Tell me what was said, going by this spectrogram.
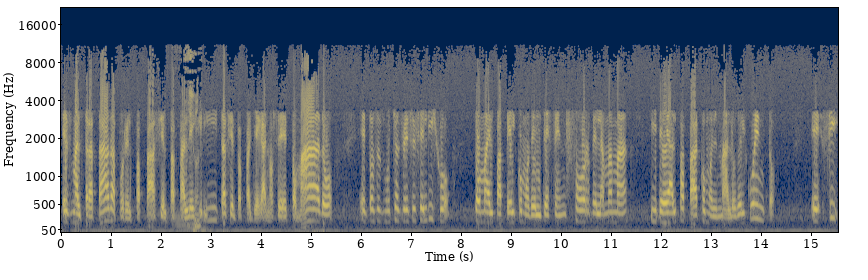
es maltratada por el papá, si el papá le grita, si el papá llega, no sé, tomado, entonces muchas veces el hijo toma el papel como del defensor de la mamá y ve al papá como el malo del cuento. Eh, sí,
